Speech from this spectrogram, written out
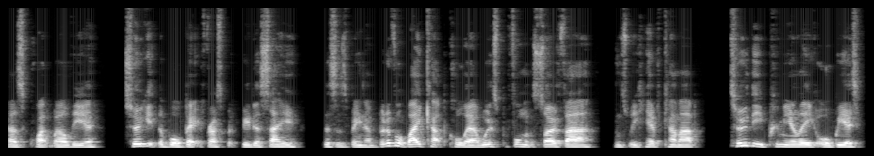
does quite well there to get the ball back for us. But fair to say, this has been a bit of a wake up call, our worst performance so far since we have come up to the Premier League, albeit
